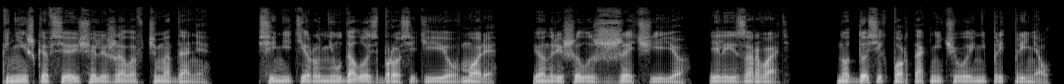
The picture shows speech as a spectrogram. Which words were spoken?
Книжка все еще лежала в чемодане. Синитиру не удалось бросить ее в море, и он решил сжечь ее или изорвать. Но до сих пор так ничего и не предпринял.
